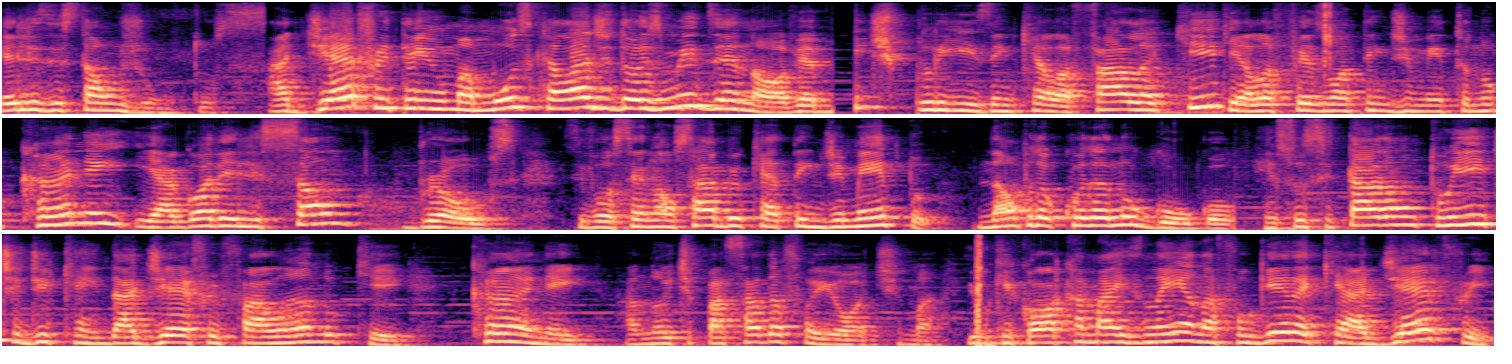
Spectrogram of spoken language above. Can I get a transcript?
Eles estão juntos. A Jeffrey tem uma música lá de 2019, a Beach Please, em que ela fala aqui que ela fez um atendimento no Kanye e agora eles são bros. Se você não sabe o que é atendimento, não procura no Google. Ressuscitaram um tweet de quem? Da Jeffrey falando que Kanye, a noite passada foi ótima. E o que coloca mais lenha na fogueira é que a Jeffrey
